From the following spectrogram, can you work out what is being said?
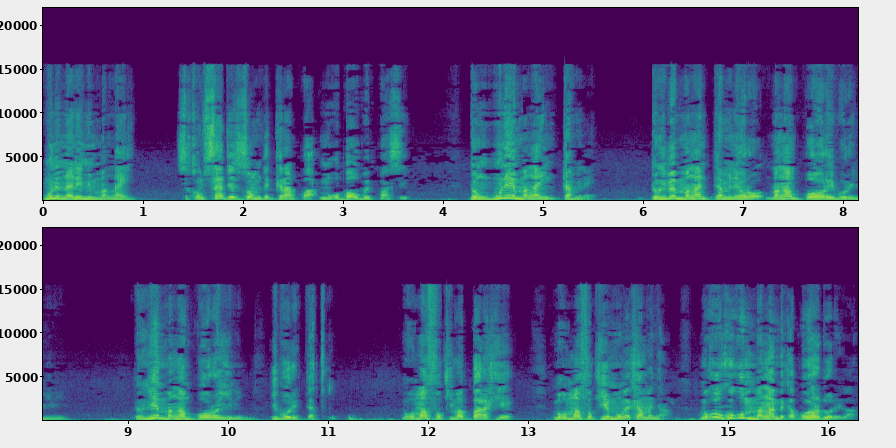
mon nani ni manga c'est comme ça des hommes de grands pas, ba ou penser. Donc, mon manga in damene, donc il be manga damene ro, manga boro iburi nini, donc ni manga boro nini, iburi datu, mon ma faut qu'il m'a baraké, mon ma faut qu'il m'ait kamanya, mon ko manga meka boro dore là,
